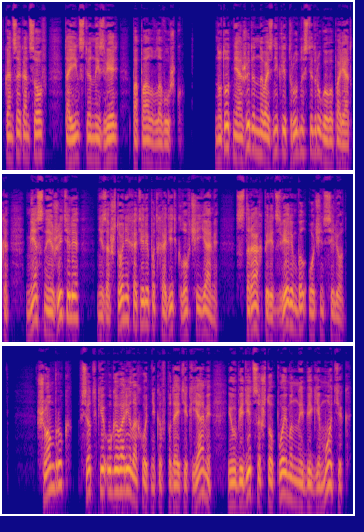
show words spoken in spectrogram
В конце концов, таинственный зверь попал в ловушку. Но тут неожиданно возникли трудности другого порядка. Местные жители ни за что не хотели подходить к ловчей яме, страх перед зверем был очень силен. Шомбрук все-таки уговорил охотников подойти к яме и убедиться, что пойманный бегемотик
